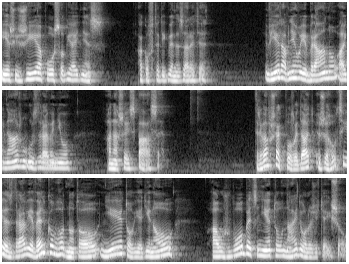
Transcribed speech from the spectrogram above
Ježiš žije a pôsobí aj dnes, ako vtedy v Genezarete. Viera v Neho je bránou aj k nášmu uzdraveniu a našej spáse. Treba však povedať, že hoci je zdravie veľkou hodnotou, nie je to jedinou a už vôbec nie je to najdôležitejšou.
